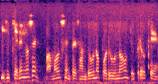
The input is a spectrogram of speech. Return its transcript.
y si quieren, no sé, vamos empezando uno por uno, yo creo que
